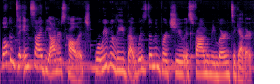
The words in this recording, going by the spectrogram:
Welcome to Inside the Honors College, where we believe that wisdom and virtue is found when we learn together.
